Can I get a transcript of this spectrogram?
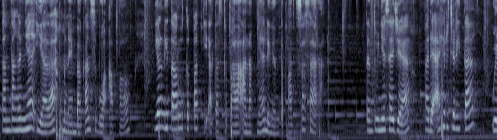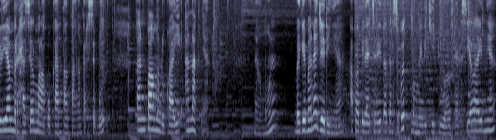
Tantangannya ialah menembakkan sebuah apel yang ditaruh tepat di atas kepala anaknya dengan tepat sasaran. Tentunya saja, pada akhir cerita, William berhasil melakukan tantangan tersebut tanpa melukai anaknya. Namun, bagaimana jadinya apabila cerita tersebut memiliki dua versi lainnya?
